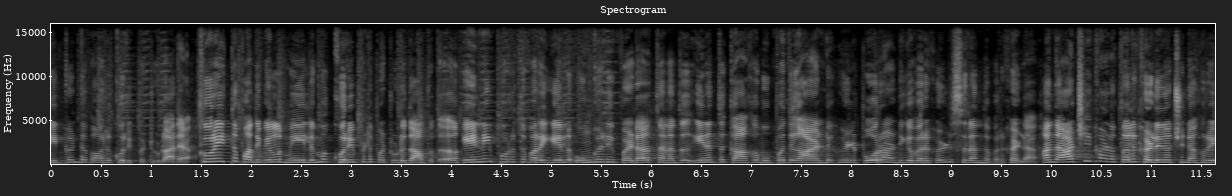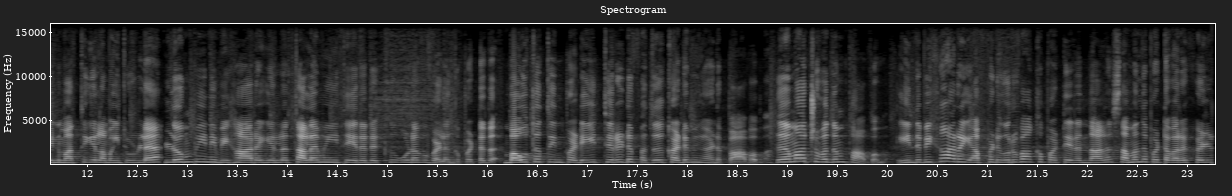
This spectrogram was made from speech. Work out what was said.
மேற்கண்டவாறு குறிப்பிட்டுள்ளார். குறித்த பதிவில் மேலும் குறிப்பிடப்பட்டுள்ளதாவது என்னை பொறுத்தவரையில் உங்களை விட தனது இனத்துக்காக முப்பது ஆண்டுகள் போராடியவர்கள் சிறந்தவர்கள். அந்த ஆட்சி காலத்தில் கிளிநொச்சி நகரின் மத்தியில் அமைந்துள்ள லும்பினி விகாரையில் தலைமை தேரருக்கு உணவு வழங்கப்பட்டது. பௌத்தத்தின்படி திருடுவது கடுமையான பாவம் ஏமாற்றுவதும் பாவம். இந்த விகாரை அப்படி உருவாக்கப்பட்டிருந்தால் சம்பந்தப்பட்டவர்கள்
